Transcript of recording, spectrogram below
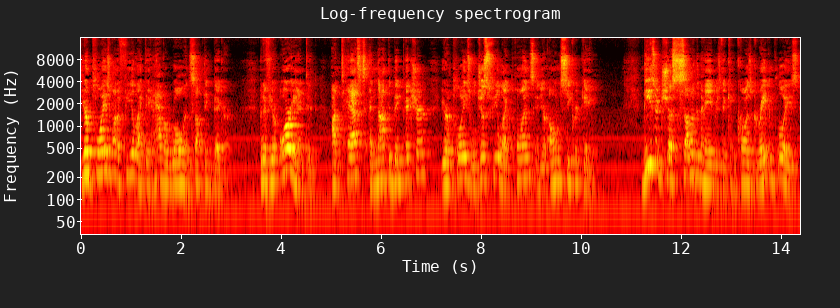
Your employees want to feel like they have a role in something bigger. But if you're oriented on tasks and not the big picture, your employees will just feel like pawns in your own secret game. These are just some of the behaviors that can cause great employees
